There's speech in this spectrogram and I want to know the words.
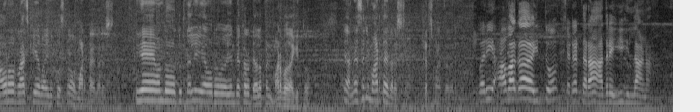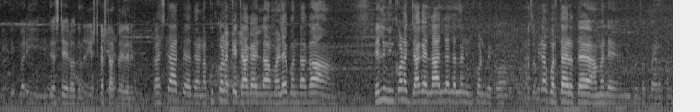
ಅವ್ರವ್ರ ರಾಜಕೀಯ ಇದಕ್ಕೋಸ್ಕರ ಅವ್ರು ಮಾಡ್ತಾ ಇದ್ದಾರೆ ಅಷ್ಟೇ. ಇದೇ ಒಂದು ದುಡ್ಡಿನಲ್ಲಿ ಅವರು ಏನು ಬೇಕಾದ್ರೂ ಡೆವಲಪ್ಮೆಂಟ್ ಮಾಡ್ಬೋದಾಗಿತ್ತು. ಅನ್ನೆಸರಿ ಮಾಡ್ತಾ ಇದ್ದಾರೆ ಅಷ್ಟೇ ಖರ್ಚು ಮಾಡ್ತಾ ಇದ್ದಾರೆ. ಬರೀ ಆವಾಗ ಇತ್ತು ಸೆಟರ್ ಥರ ಆದರೆ ಈಗಿಲ್ಲ ಅಣ್ಣ. ಈಗ ಬರೀ ಇದಷ್ಟೇ ಇರೋದು. ಎಷ್ಟು ಕಷ್ಟ ಆಗ್ತಾ ಇದೆ ಕಷ್ಟ ಆಗ್ತಾ ಇದೆ ಅಣ್ಣ. ಕುತ್ಕೊಳಕ್ಕೆ ಜಾಗ ಇಲ್ಲ ಮಳೆ ಬಂದಾಗ ಎಲ್ಲಿ ನಿಂತ್ಕೊಳಕ್ಕೆ ಜಾಗ ಇಲ್ಲ ಅಲ್ಲಲ್ಲೆಲ್ಲ ನಿಂತ್ಕೊಳ್ಬೇಕು. ಸ್ಪೀಡಾಗಿ ಬರ್ತಾ ಇರುತ್ತೆ ಆಮೇಲೆ ಇದು ಸ್ವಲ್ಪ ಇರುತ್ತಲ್ಲ.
